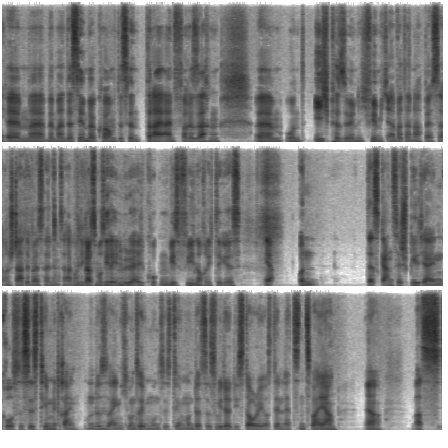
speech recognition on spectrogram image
ähm, äh, wenn man das hinbekommt, das sind drei einfache Sachen. Ähm, und ich persönlich fühle mich einfach danach besser und starte besser in den Tag. Und ich glaube, es muss jeder individuell gucken, wie es für ihn auch richtig ist. Ja, und das Ganze spielt ja in ein großes System mit rein. Und das ist eigentlich unser Immunsystem. Und das ist wieder die Story aus den letzten zwei Jahren. Ja, was,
